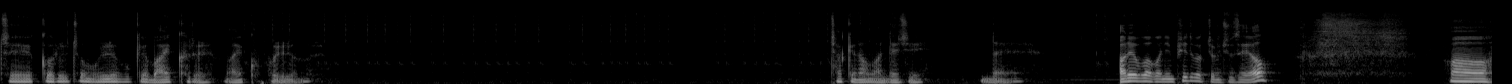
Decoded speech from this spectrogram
제 거를 좀 올려볼게요. 마이크를, 마이크 볼륨을. 작게 나오면 안 되지. 네. 아레오바거님 피드백 좀 주세요. 어,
